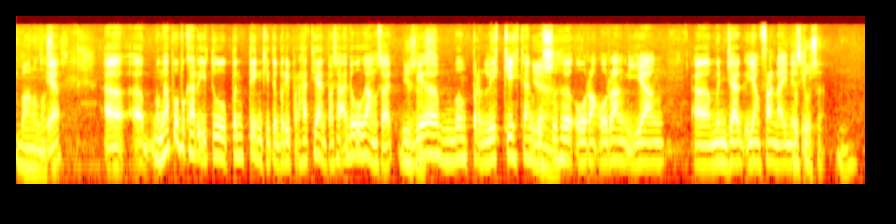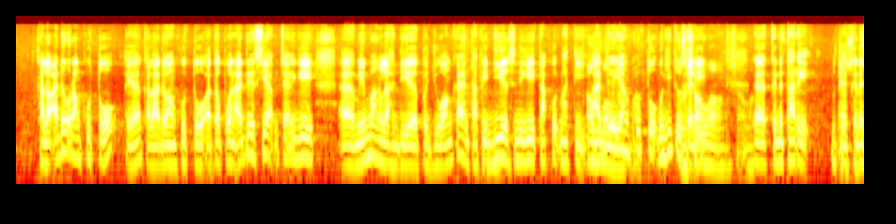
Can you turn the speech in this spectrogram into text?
Subhanallah. Ya. Uh, uh, mengapa perkara itu penting kita beri perhatian pasal ada orang ustaz yes, dia memperlekehkan yeah. usaha orang-orang yang uh, menjaga yang frontliners Betul, ini. Hmm. Kalau ada orang kutuk ya kalau ada orang kutuk ataupun ada siap cari uh, memanglah dia perjuangkan tapi dia sendiri takut mati. Allah ada Allah. yang kutuk begitu Masya sekali. Allah. Uh, kena tarik. Betul, uh, kena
